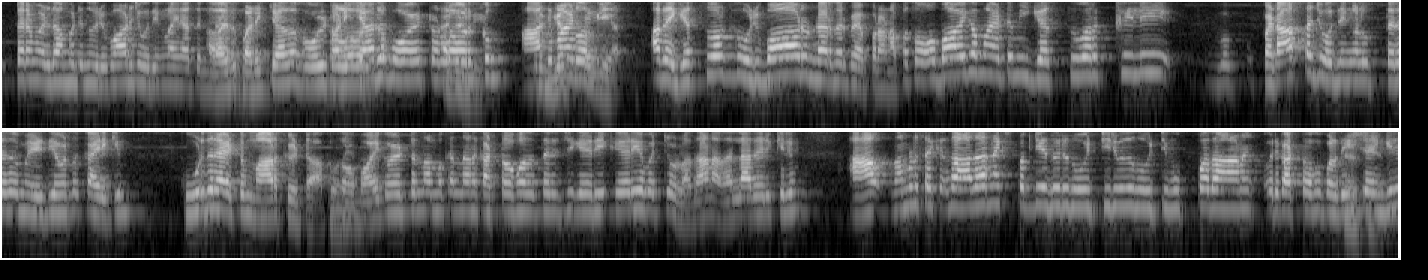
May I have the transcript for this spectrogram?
ഉത്തരം എഴുതാൻ പറ്റുന്ന ഒരുപാട് ചോദ്യങ്ങൾ അതിനകത്ത് അതായത് പഠിക്കാതെ പഠിക്കാതെ പോയിട്ടുള്ളവർക്കും ആദ്യമായിട്ട് അതെ ഗസ് വർക്ക് ഒരുപാട് ഉണ്ടായിരുന്ന ഒരു പേപ്പറാണ് അപ്പൊ സ്വാഭാവികമായിട്ടും ഈ ഗസ് വർക്കിൽ പെടാത്ത ചോദ്യങ്ങൾ ഉത്തരം എഴുതിയവർക്കായിരിക്കും കൂടുതലായിട്ടും മാർക്ക് കിട്ടുക. അപ്പൊ സ്വാഭാവികമായിട്ടും നമുക്ക് എന്താണ് കട്ട് ഓഫ് അതനുസരിച്ച് കയറി കയറിയേ പറ്റുള്ളൂ. അതാണ്. അതല്ലാതെ ഒരിക്കലും ആ നമ്മൾ സാധാരണ എക്സ്പെക്ട് ചെയ്ത ഒരു നൂറ്റി ഇരുപത് നൂറ്റി മുപ്പതാണ് ഒരു കട്ട് ഓഫ് പ്രതീക്ഷയെങ്കിൽ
